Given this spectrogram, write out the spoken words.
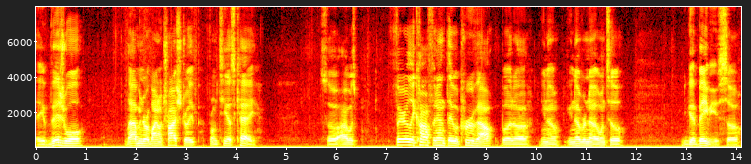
a visual lavender albino tri-stripe from TSK. So I was fairly confident they would prove out, but uh, you know, you never know until you get babies. So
